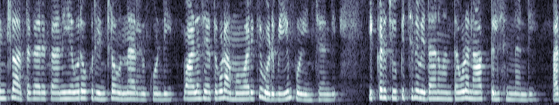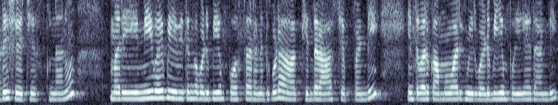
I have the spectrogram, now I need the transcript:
ఇంట్లో అత్తగారు కానీ ఎవరో ఒకరు ఇంట్లో ఉన్నారనుకోండి వాళ్ళ చేత కూడా అమ్మవారికి ఒడిబియ్యం పోయించండి. ఇక్కడ చూపించిన విధానం అంతా కూడా నాకు తెలిసిందండి. అదే షేర్ చేసుకున్నాను. మరి మీ వైపు ఏ విధంగా వడిబియ్యం పోస్తారనేది కూడా కింద రాసి చెప్పండి. ఇంతవరకు అమ్మవారికి మీరు వడిబియ్యం పోయలేదా అండి?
